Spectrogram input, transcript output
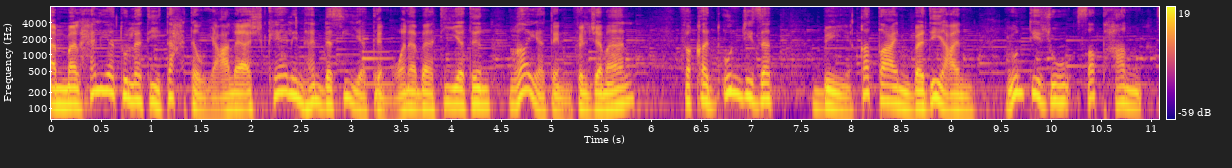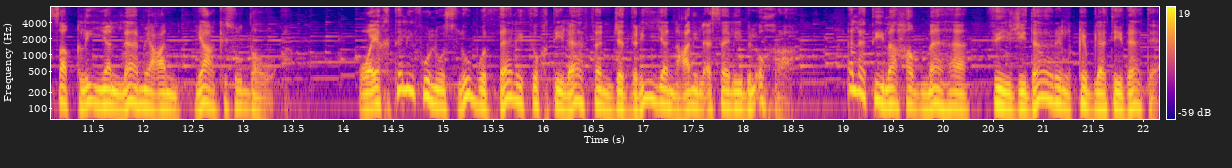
أما الحلية التي تحتوي على أشكال هندسية ونباتية غاية في الجمال فقد أنجزت بقطع بديع ينتج سطحا صقليا لامعا يعكس الضوء. ويختلف الأسلوب الثالث اختلافا جذريا عن الأساليب الأخرى التي لاحظناها في جدار القبلة ذاته.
